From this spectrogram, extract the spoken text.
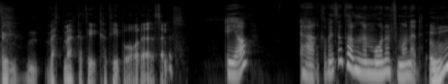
Vet vi hva tid, hva tid på året det selges? ja. Her kan vi se tallene måned for måned. Uh.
